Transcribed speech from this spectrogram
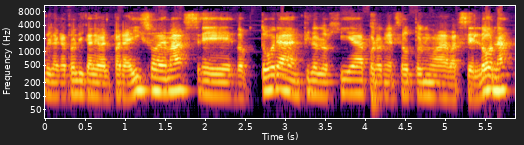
de la Católica de Valparaíso, además, eh, doctora en Filología por la Universidad Autónoma de Barcelona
